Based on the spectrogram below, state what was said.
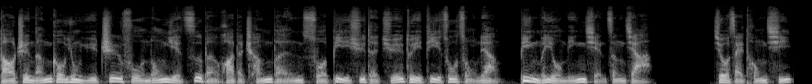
导致能够用于支付农业资本化的成本所必需的绝对地租总量并没有明显增加。就在同期，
